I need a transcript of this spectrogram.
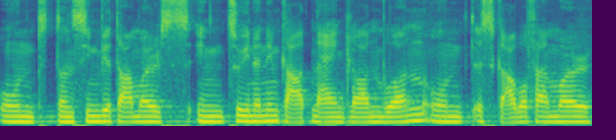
Und dann sind wir damals in, zu ihnen im Garten eingeladen worden und es gab auf einmal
